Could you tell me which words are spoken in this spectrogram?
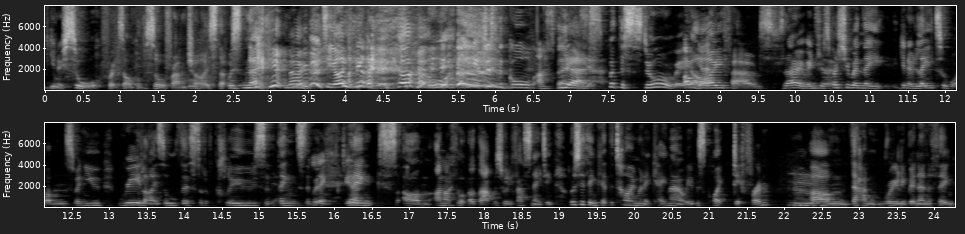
you know Saw, for example, the Saw franchise. That was no, no. See, I, I think, I think it's just the gore aspect. Yes, yeah. but the story Oh, yeah. I found so interesting, especially when they, you know, later ones when you realise all the sort of clues and Yeah. things that were linked. Linked. Um, and I thought that that was really fascinating. I also think at the time when it came out, it was quite different. Mm. Um, there hadn't really been anything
